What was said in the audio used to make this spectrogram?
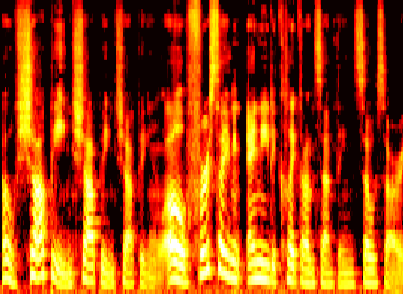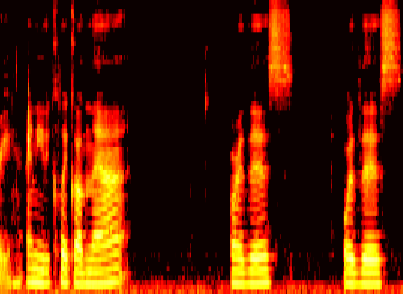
Oh, shopping, shopping, shopping. Oh, first I, I need to click on something. So sorry. I need to click on that or this or this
